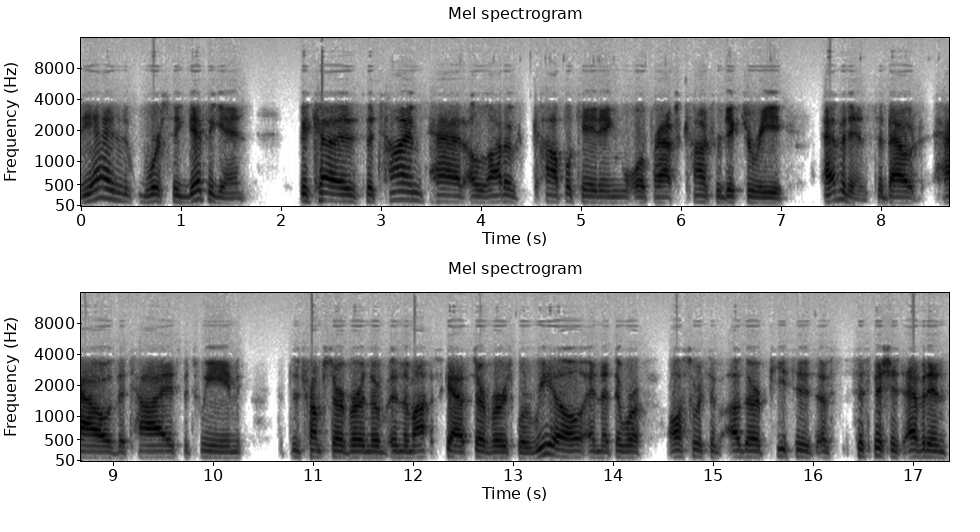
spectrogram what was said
the end, were significant because the Times had a lot of complicating or perhaps contradictory evidence about how the ties between the Trump server and the, and the Moscow servers were real and that there were all sorts of other pieces of suspicious evidence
